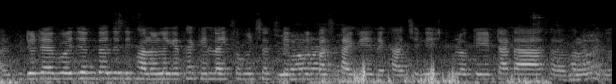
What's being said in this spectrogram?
আর ভিডিওটা পর্যন্ত। যদি ভালো লেগে থাকে লাইক কমেন্ট সাবস্ক্রাইব করে পাশে থাকবে দেখা আছে নেক্সট ব্লকে টাটা ভালো থেকো।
